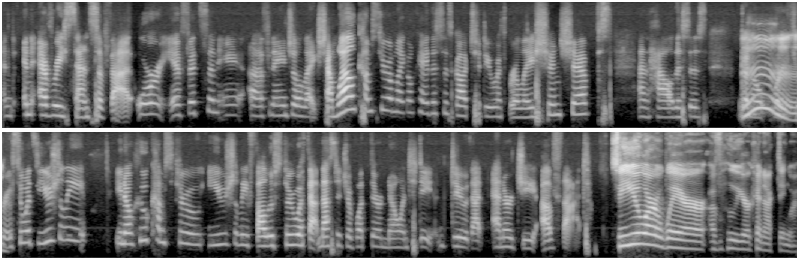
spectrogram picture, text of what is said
and in every sense of that. Or if it's an uh, if an angel like Chamuel comes through i'm like okay this has got to do with relationships and how this is going to mm. work through. So it's usually, you know, who comes through usually follows through with that message of what they're known to do, do that energy of that. So you are aware of who you're connecting with.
